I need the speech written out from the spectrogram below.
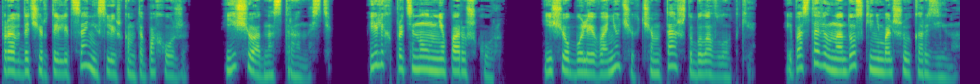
Правда, черты лица не слишком-то похожи. Еще одна странность. Ильх протянул мне пару шкур, еще более вонючих, чем та, что была в лодке, и поставил на доски небольшую корзину.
